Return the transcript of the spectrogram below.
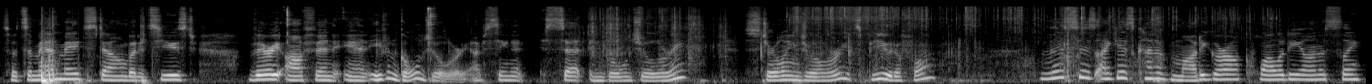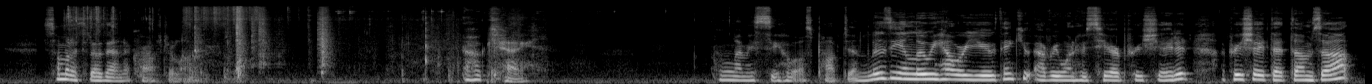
So it's a man-made stone, but it's used very often in even gold jewelry. I've seen it set in gold jewelry, sterling jewelry. It's beautiful. This is, I guess, kind of Mardi Gras quality, honestly. So I'm going to throw that in a crafter line. Okay. Let me see who else popped in. Lizzie and Louie, how are you? Thank you, everyone who's here. Appreciate it. Appreciate that thumbs up.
